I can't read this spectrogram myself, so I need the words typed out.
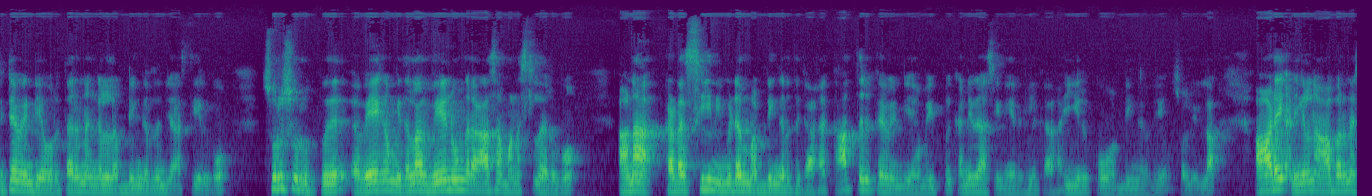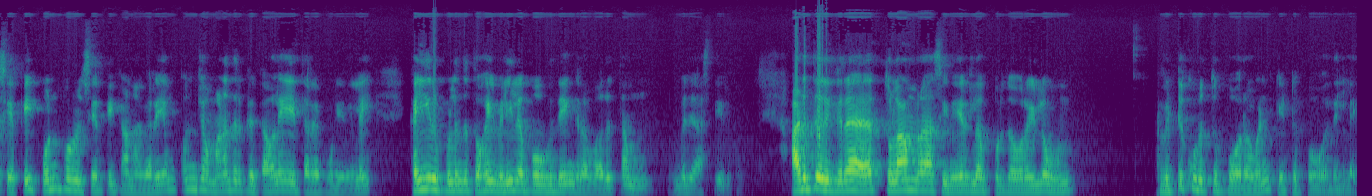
திட்ட வேண்டிய ஒரு தருணங்கள் அப்படிங்கிறதும் ஜாஸ்தி இருக்கும். சுறுசுறுப்பு வேகம் இதெல்லாம் வேணுங்கிற ஆசை மனசில் இருக்கும். ஆனால் கடைசி நிமிடம் அப்படிங்கிறதுக்காக காத்திருக்க வேண்டிய அமைப்பு கன்னிராசி நேர்களுக்காக இருக்கும் அப்படிங்கிறதையும் சொல்லிடலாம். ஆடை அணிகலன் ஆபரண சேர்க்கை பொன்பொருள் சேர்க்கைக்கான விரயம் கொஞ்சம் மனதிற்கு கவலையை தரக்கூடிய நிலை. கையிருப்பிலிருந்து தொகை வெளியில் போகுதேங்கிற வருத்தம் ரொம்ப ஜாஸ்தி இருக்கும். அடுத்து இருக்கிற துலாம் ராசி நேர்களை பொறுத்தவரையிலும் விட்டு கொடுத்து போறவன் கெட்டு போவதில்லை.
